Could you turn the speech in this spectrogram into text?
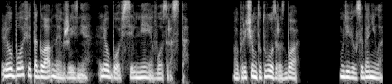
Любовь — это главное в жизни. Любовь сильнее возраста. «А при чем тут возраст, ба?» — удивился Данила.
